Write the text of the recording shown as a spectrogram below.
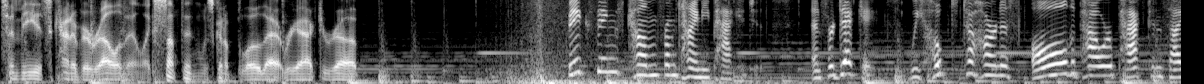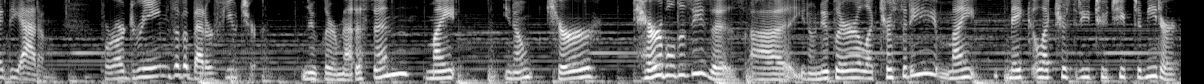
To me, it's kind of irrelevant. Like something was going to blow that reactor up. Big things come from tiny packages. And for decades, we hoped to harness all the power packed inside the atom for our dreams of a better future. Nuclear medicine might, you know, cure terrible diseases. Uh, you know, nuclear electricity might make electricity too cheap to meter.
